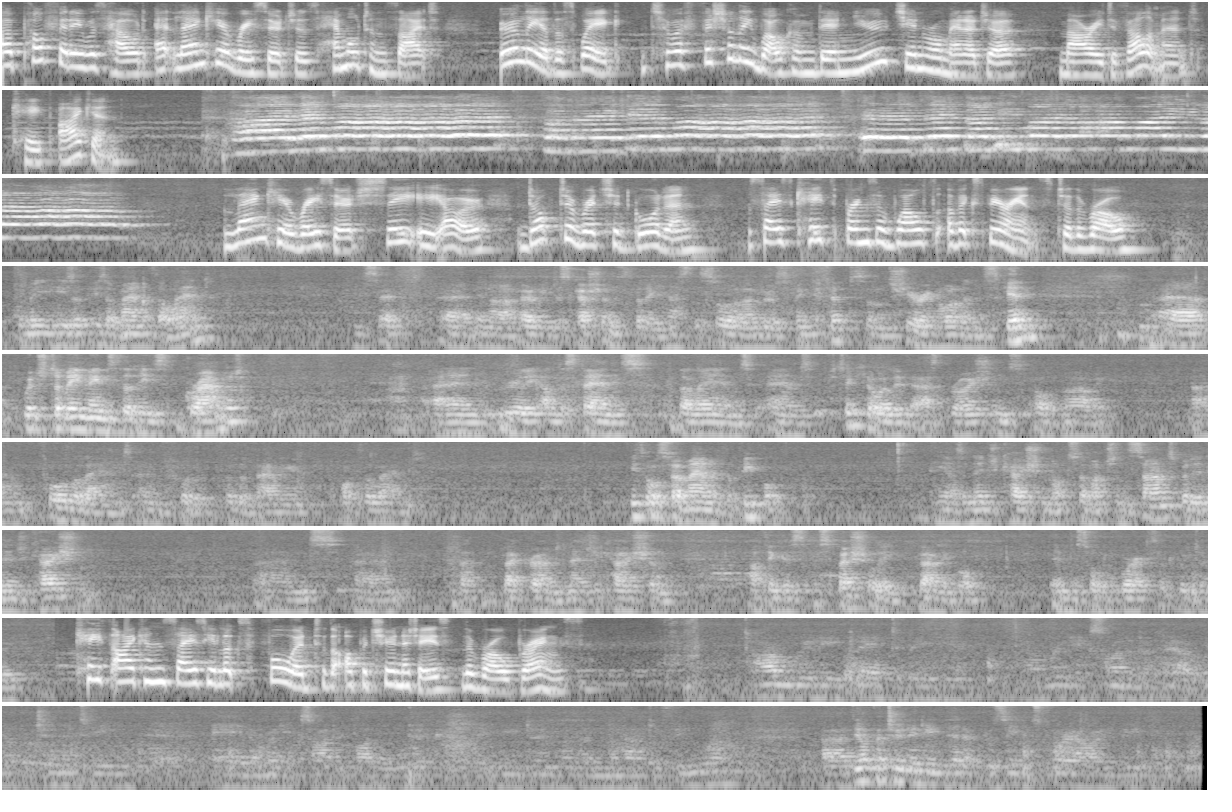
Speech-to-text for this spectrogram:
A powhiri was held at Landcare Research's Hamilton site earlier this week to officially welcome their new General Manager, Maori Development, Keith Ikin. Landcare Research CEO Dr. Richard Gordon says Keith brings a wealth of experience to the role. For me, he's a, he's a man of the land. He said uh, in our early discussions that he has the soil under his fingertips and shearing oil in his skin, uh, which to me means that he's grounded and really understands the land and particularly the aspirations of Maori um, for the land and for the, for the value of the land. He's also a man of the people. He has an education not so much in science but in education. And um, that background in education I think is especially valuable in the sort of work that we do. Keith Ikin says he looks forward to the opportunities the role brings. I'm really glad to be here. I'm really excited about the opportunity and I'm really excited by the work that you do within Manaaki Whenua. Uh, the opportunity that it presents for our own people.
